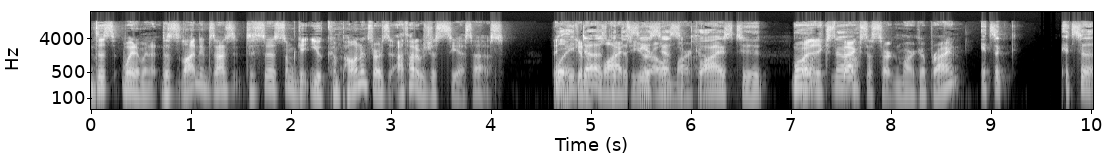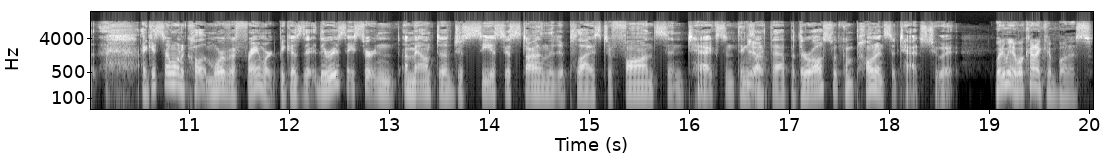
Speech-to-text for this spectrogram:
Does wait a minute? Does Lightning design does system um, get you components, or is it, I thought it was just CSS that well, you it can does, apply but to the your own CSS markup? applies to. Well, but it no, expects a certain markup, right? it's a it's a I guess I want to call it more of a framework because there, there is a certain amount of just CSS styling that applies to fonts and text and things Yeah. like that, but there are also components attached to it. What do you mean? What kind of components?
